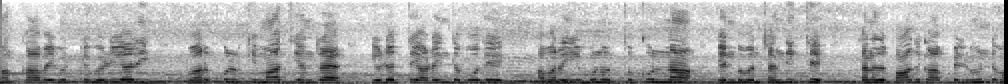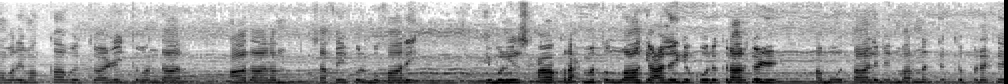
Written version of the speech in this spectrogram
மக்காவை விட்டு வெளியேறி வர்குல் கிமாத் என்ற இடத்தை அடைந்தபோது அவரை இபுனு துகுன்னா என்பவன் சந்தித்து தனது பாதுகாப்பில் மீண்டும் அவரை மக்காவுக்கு அழைத்து வந்தார். ஆதாரம் சஹீஃபுல் புகாரி. இபுன் இஸ்ஹாக் ரஹமத்துல்லாஹி அலைஹி கூறுகிறார்கள் அபு தாலிபின் மரணத்துக்கு பிறகு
